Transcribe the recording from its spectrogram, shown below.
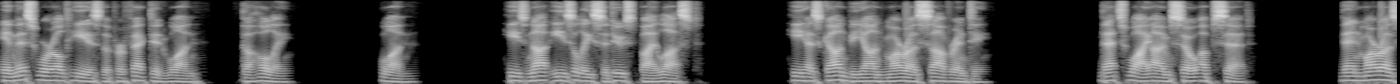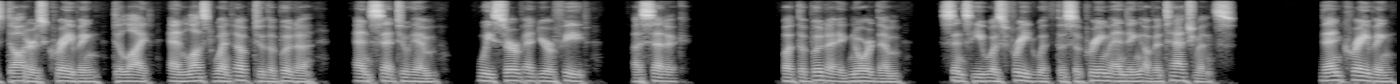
In this world he is the perfected one, the holy one. He's not easily seduced by lust. He has gone beyond Mara's sovereignty. That's why I'm so upset. Then Mara's daughters craving, delight, and lust went up to the Buddha, and said to him, We serve at your feet, ascetic. But the Buddha ignored them, since he was freed with the supreme ending of attachments. Then craving,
